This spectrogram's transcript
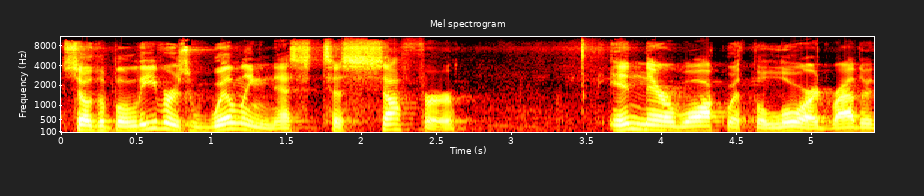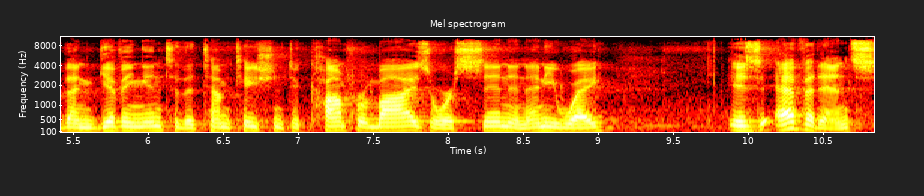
So the believer's willingness to suffer in their walk with the Lord rather than giving into the temptation to compromise or sin in any way is evidence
